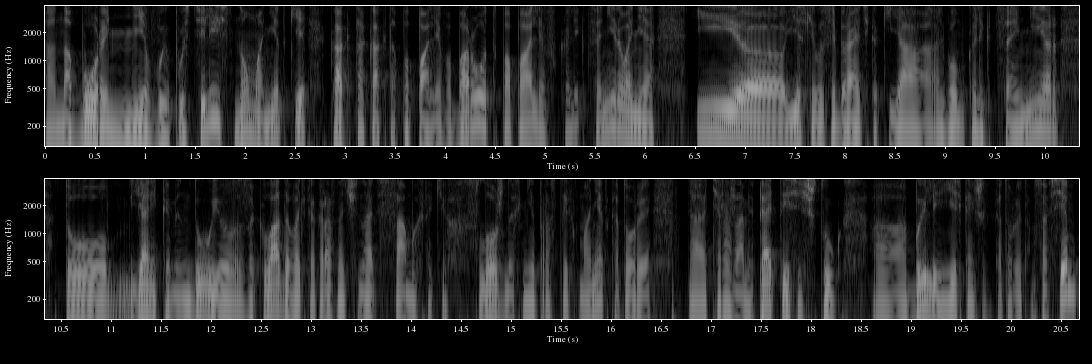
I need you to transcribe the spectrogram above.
наборы не выпустились, но монетки как-то как-то попали в оборот, попали в коллекционирование. И э, если вы собираете, как я, альбом коллекционер, то я рекомендую закладывать как раз начинать с самых таких сложных, непростых монет, которые э, тиражами 5000 штук э, были есть, конечно, которые там совсем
